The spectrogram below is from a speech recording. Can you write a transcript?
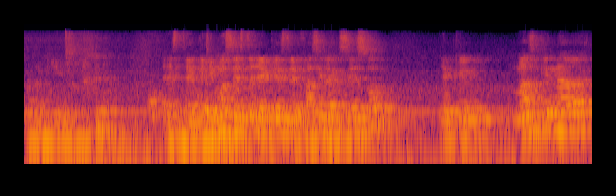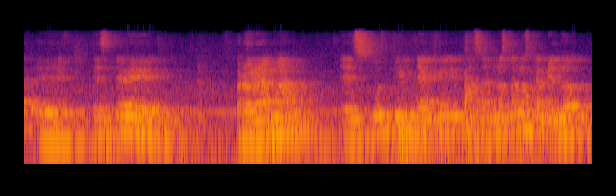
Bueno, aquí este, elegimos este ya que es de fácil acceso, ya que más que nada eh, este programa es útil ya que o sea, no estamos cambiando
